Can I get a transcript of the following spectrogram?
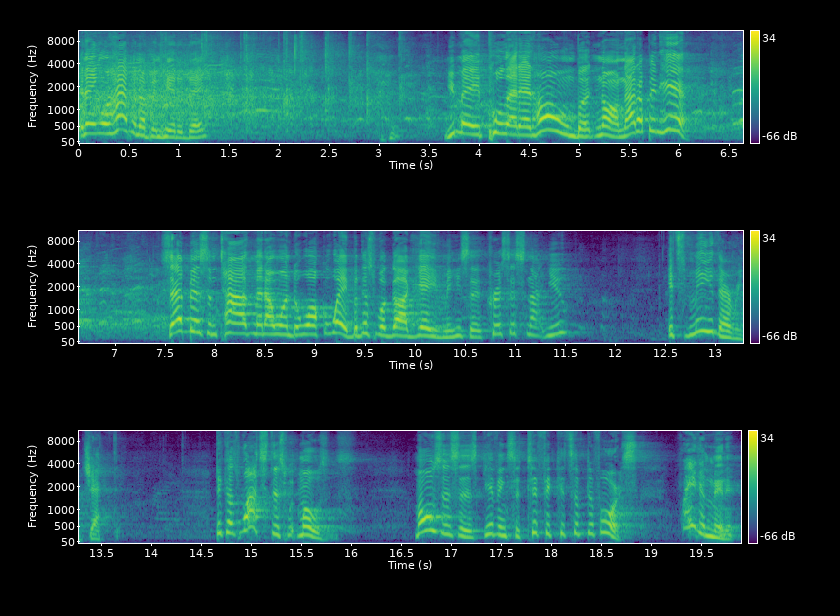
It ain't gonna happen up in here today. You may pull that at home, but no, not up in here. So there have been some times, man, I wanted to walk away, but this is what God gave me. He said, Chris, it's not you. It's me they're rejecting. Because watch this with Moses. Moses is giving certificates of divorce. Wait a minute.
